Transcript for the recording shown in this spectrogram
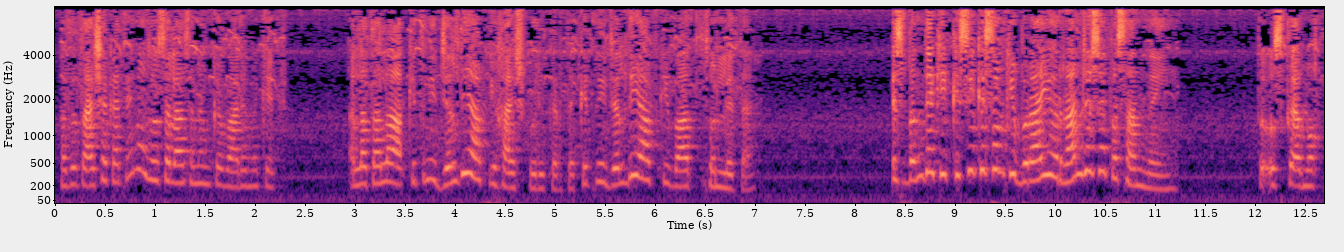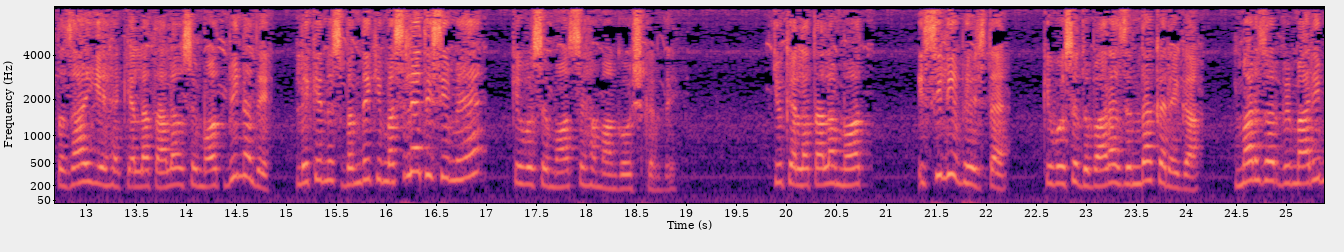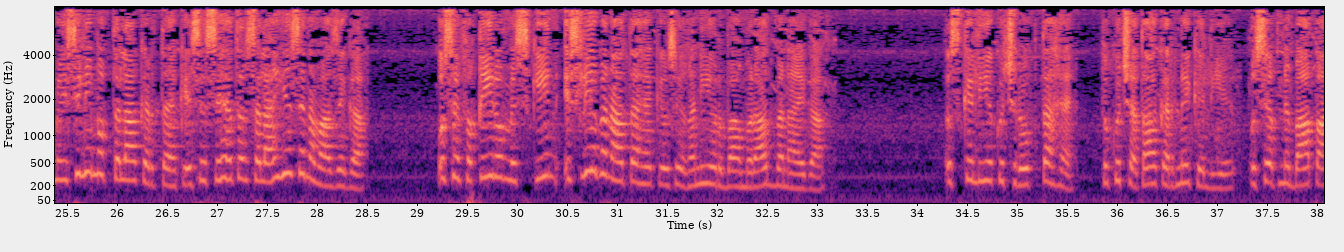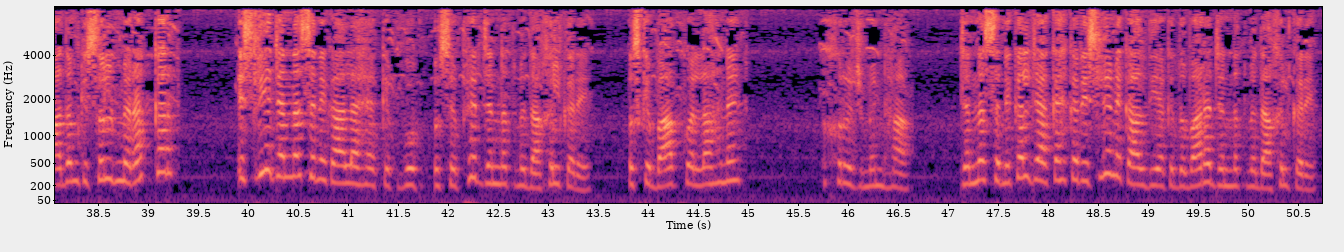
حضرت عائشہ کہتے ہیں نا حضور صلی اللہ علیہ وسلم کے بارے میں کہ اللہ تعالیٰ کتنی جلدی آپ کی خواہش پوری کرتا ہے، کتنی جلدی آپ کی بات سن لیتا ہے۔ اس بندے کی کسی قسم کی برائی اور رنج اسے پسند نہیں۔ تو اس کا مقتضا یہ ہے کہ اللہ تعالیٰ اسے موت بھی نہ دے، لیکن اس بندے کی مسلحت اسی میں ہے کہ وہ اسے موت سے ہم آگوش کر دے۔ کیونکہ اللہ تعالیٰ موت اسی لیے بھیجتا ہے کہ وہ اسے دوبارہ زندہ کرے گا۔ مرض اور بیماری میں اسی لیے مبتلا کرتا ہے کہ اسے صحت اور صلاحیت سے نوازے گا۔ اسے فقیر و مسکین اس لیے بناتا ہے کہ اسے غنی اور بامراد بنائے گا۔ اس کے لیے کچھ روکتا ہے تو کچھ عطا کرنے کے لیے اسے اپنے باپ آدم کی سلب میں رکھ کر اس لیے جنت سے نکالا ہے کہ وہ اسے پھر جنت میں داخل کرے۔ اس کے باپ کو اللہ نے خرج منہا۔ جنت سے نکل جا کہہ کر اس لیے نکال دیا کہ دوبارہ جنت میں داخل کرے۔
